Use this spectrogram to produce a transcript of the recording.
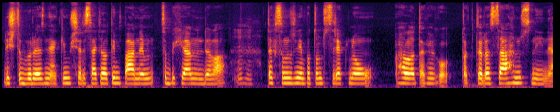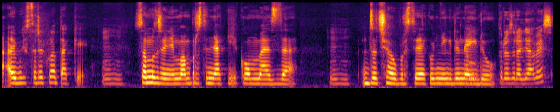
když to bude s nějakým 60-letým pánem, co bych já nedala, mm-hmm. tak samozřejmě potom si řeknou, hele, tak jako, tak teda sáhnu sný, ne? A já bych si řekla taky. Mm-hmm. Samozřejmě mám prostě nějaký jako meze, mm-hmm. do čeho prostě jako nikdy nejdu. No, prozradila bys?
